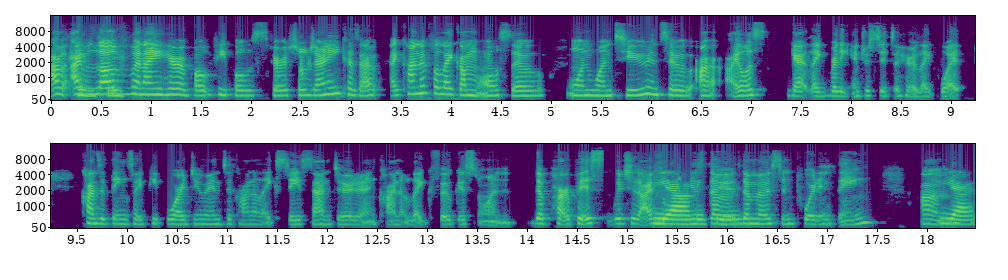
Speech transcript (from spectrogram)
i, I love when i hear about people's spiritual journey because i i kind of feel like i'm also on one too and so i i always get like really interested to hear like what kinds of things like people are doing to kind of like stay centered and kind of like focused on the purpose, which is I feel yeah, like is the, the most important thing. Um, yeah.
